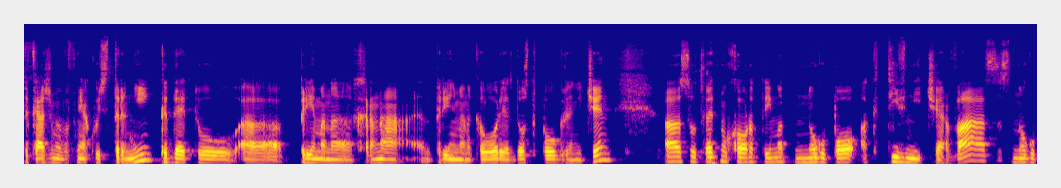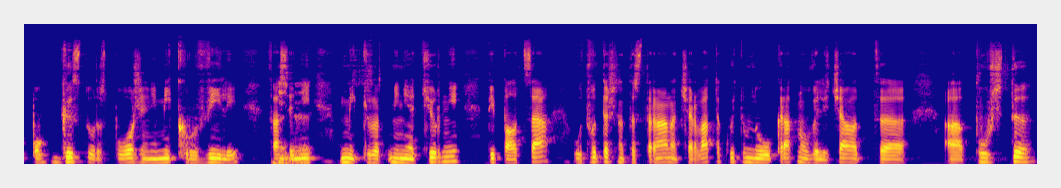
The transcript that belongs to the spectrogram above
да кажем, в някои страни, където а, приема на храна, приема на калория е доста по-ограничен, а, съответно хората имат много по-активни черва с много по-гъсто разположени микровили. Това са едни микро, миниатюрни пипалца от вътрешната страна на червата, които многократно увеличават а, а, площа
